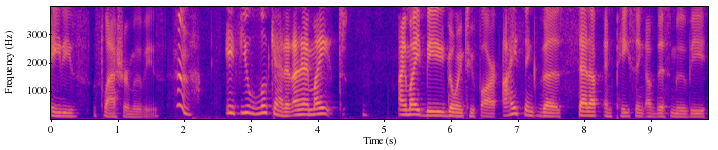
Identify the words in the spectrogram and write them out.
80s slasher movies. Hmm. If you look at it, and I might I might be going too far. I think the setup and pacing of this movie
